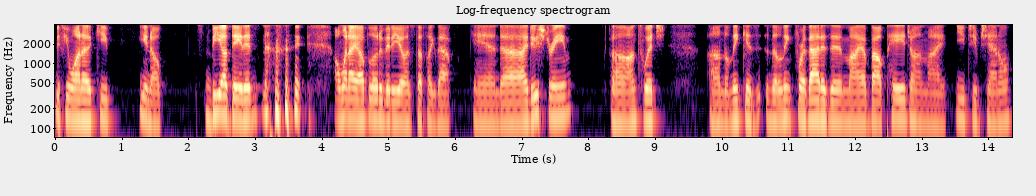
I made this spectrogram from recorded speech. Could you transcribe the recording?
if you want to keep you know be updated on when I upload a video and stuff like that. And uh, I do stream uh, on Twitch. Um, the link is the link for that is in my about page on my YouTube channel.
